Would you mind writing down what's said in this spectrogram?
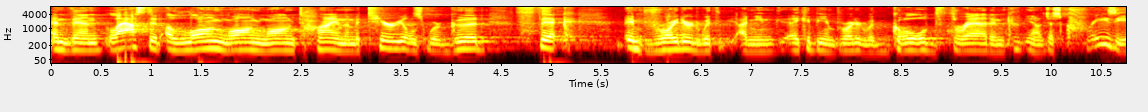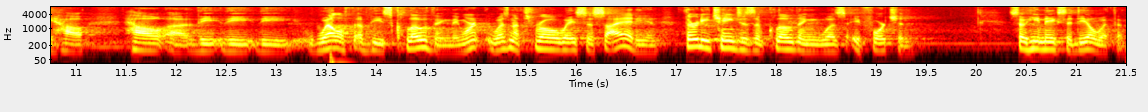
and then lasted a long, long, long time. The materials were good, thick, embroidered with, I mean, they could be embroidered with gold thread and, you know, just crazy how how uh, the, the, the wealth of these clothing, they weren't, it wasn't a throwaway society, and 30 changes of clothing was a fortune. So he makes a deal with them.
